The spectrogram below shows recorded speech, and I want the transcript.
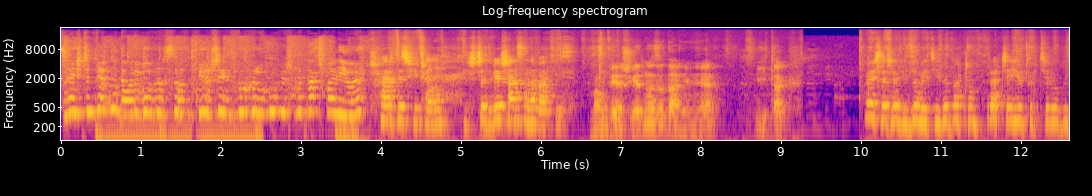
To jeszcze te uda, no po prostu od pierwszych dwóch ruchów już mnie tak paliły. Czwarte ćwiczenie. Jeszcze dwie szanse na barfis. Mam, wiesz, jedno zadanie, nie? I tak Myślę, że widzowie ci wybaczą. Raczej YouTube cię lubi,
